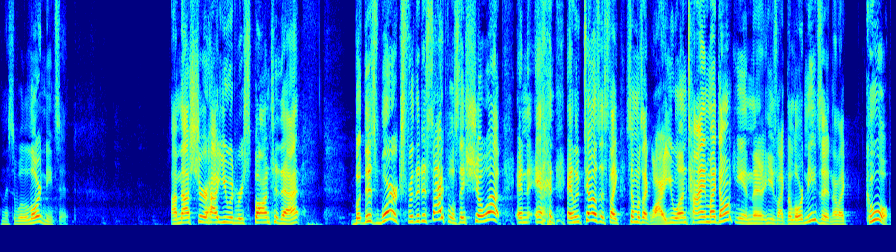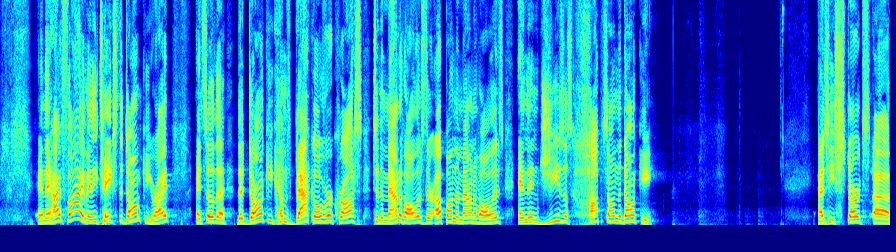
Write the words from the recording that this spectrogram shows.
And they said, well, the Lord needs it. I'm not sure how you would respond to that. But this works for the disciples. They show up. And, and, and Luke tells us, like, someone's like, Why are you untying my donkey? And he's like, The Lord needs it. And they're like, Cool and they high five and he takes the donkey, right? And so the, the donkey comes back over across to the Mount of Olives. They're up on the Mount of Olives, and then Jesus hops on the donkey. As he starts uh,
